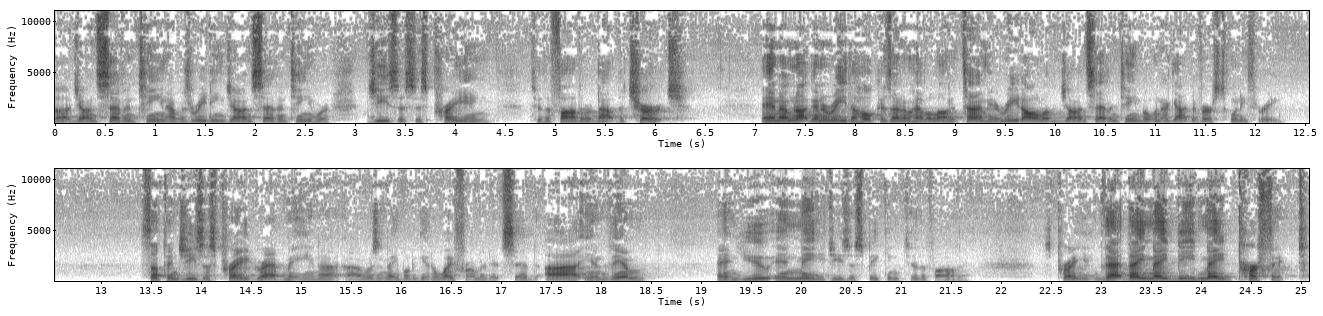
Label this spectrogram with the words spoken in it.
uh, John 17. I was reading John 17 where Jesus is praying to the Father about the church. And I'm not going to read the whole because I don't have a lot of time here. Read all of John 17. But when I got to verse 23, something Jesus prayed grabbed me and I, I wasn't able to get away from it. It said, I in them and you in me, Jesus speaking to the Father, is praying. That they may be made perfect.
